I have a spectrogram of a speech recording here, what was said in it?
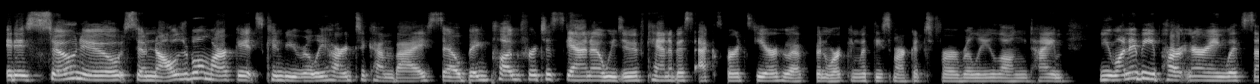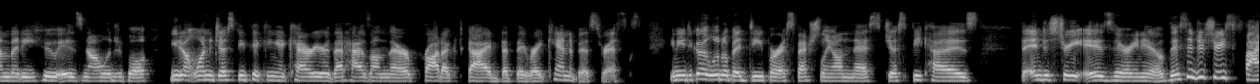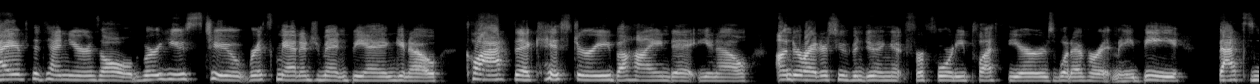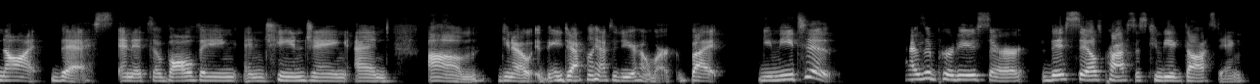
It is so new. So knowledgeable markets can be really hard to come by. So big plug for Toscano. We do have cannabis experts here who have been working with these markets for a really long time. You want to be partnering with somebody who is knowledgeable. You don't want to just be picking a carrier that has on their product guide that they write cannabis risks. You need to go a little bit deeper, especially on this, just because the industry is very new. This industry is five to 10 years old. We're used to risk management being, you know, classic history behind it, you know, underwriters who've been doing it for 40 plus years, whatever it may be. That's not this. And it's evolving and changing. And, um, you know, you definitely have to do your homework, but you need to, as a producer, this sales process can be exhausting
